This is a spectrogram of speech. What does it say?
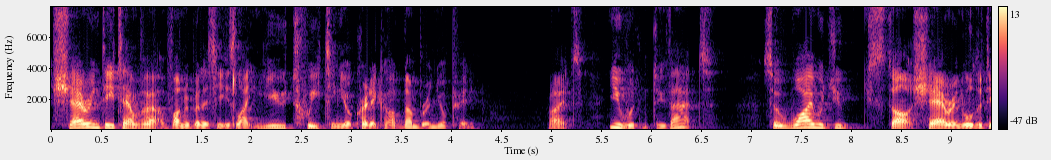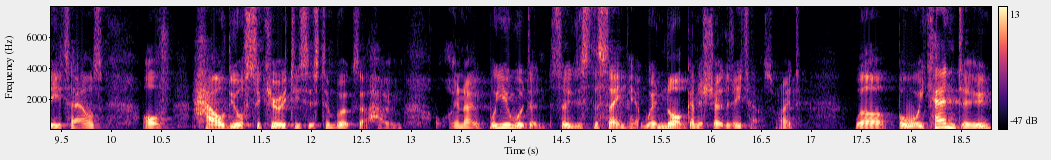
sharing detail about vulnerability is like you tweeting your credit card number and your PIN, right? You wouldn't do that. So why would you start sharing all the details of how your security system works at home you know, well, you wouldn't. So it's the same here. We're not going to show the details, right? Well, but what we can do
